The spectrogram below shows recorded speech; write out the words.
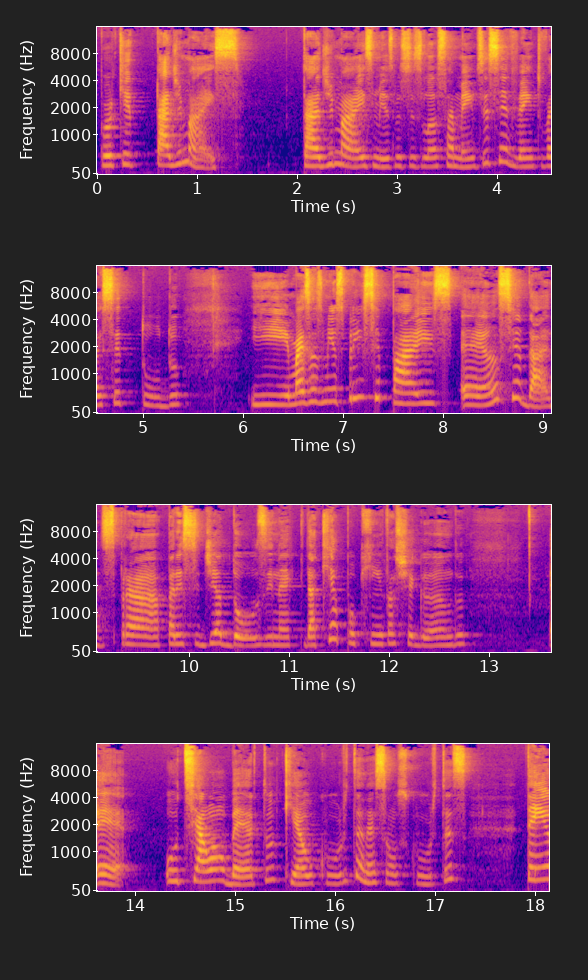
porque tá demais. Tá demais mesmo esses lançamentos. Esse evento vai ser tudo. E, mas as minhas principais é, ansiedades para esse dia 12, né? Que daqui a pouquinho tá chegando, é o Tchau Alberto, que é o curta, né? São os curtas. Tem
